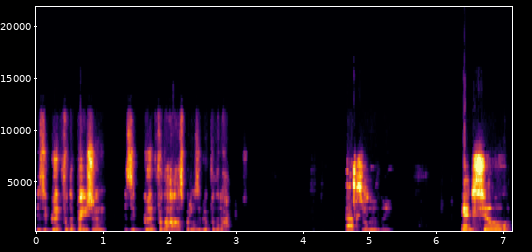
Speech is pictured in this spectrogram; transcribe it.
is it good for the patient? Is it good for the hospital? Is it good for the doctors? Absolutely. And so,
